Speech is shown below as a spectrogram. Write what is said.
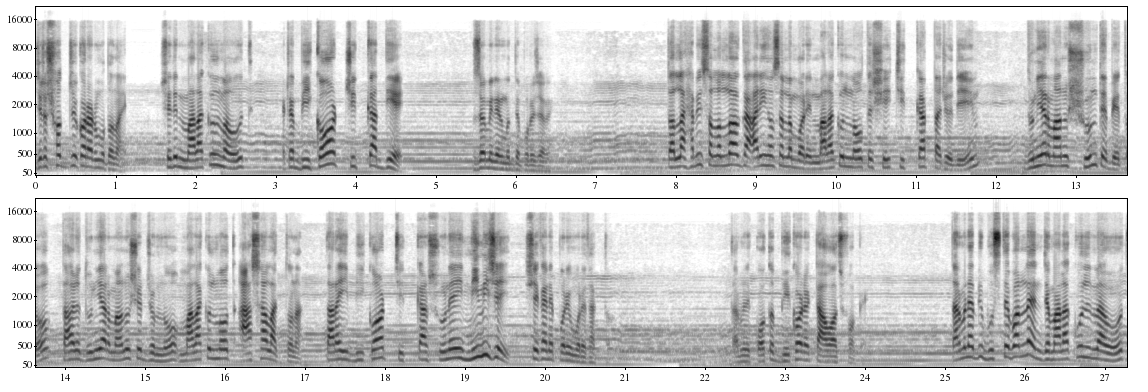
যেটা সহ্য করার মতো নয়। সেদিন মালাকুল মাউত একটা বিকট চিৎকার দিয়ে জমিনের মধ্যে পড়ে যাবে। তো আল্লাহ হাবিব সাল্লাহ আলী হাসাল্লাম বলেন, মালাকুল মাউতের সেই চিৎকারটা যদি দুনিয়ার মানুষ শুনতে পেত, তাহলে দুনিয়ার মানুষের জন্য মালাকুল মাউত আশা লাগতো না। তারা এই বিকট চিৎকার শুনেই নিমিষেই সেখানে পড়ে মরে থাকতো। তার মানে কত বিকট একটা আওয়াজ হবে তার মানে আপনি বুঝতে পারলেন যে মালাকুল মাউচ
